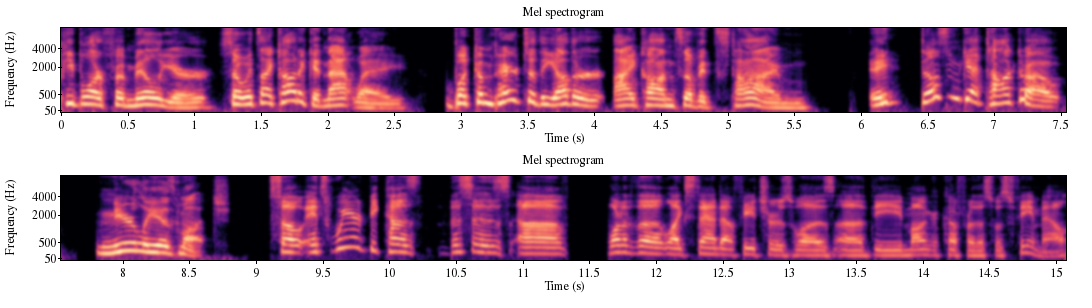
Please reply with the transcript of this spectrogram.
people are familiar so it's iconic in that way but compared to the other icons of its time it doesn't get talked about nearly as much So it's weird because this is uh one of the like standout features was uh the mangaka for this was female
